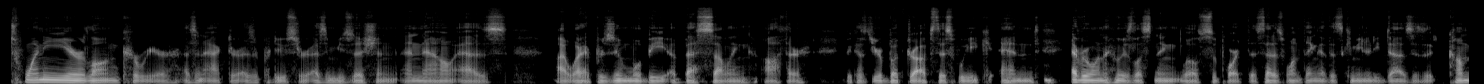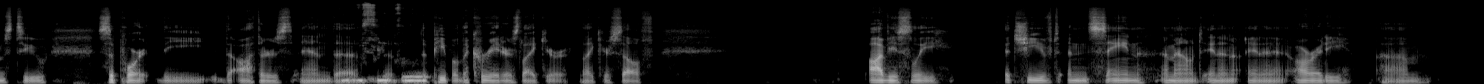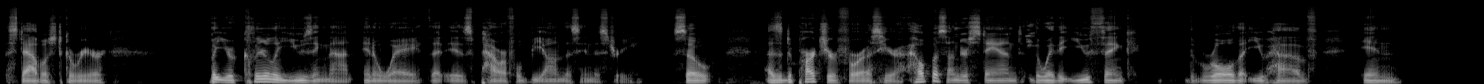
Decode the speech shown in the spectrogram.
20 year long career as an actor, as a producer, as a musician, and now as uh, what I presume will be a best selling author because your book drops this week and mm. everyone who is listening will support this. That is one thing that this community does is it comes to support the the authors and the, the, the people the creators like your like yourself. Obviously achieved an insane amount in an in an already um, established career but you're clearly using that in a way that is powerful beyond this industry. So as a departure for us here, help us understand the way that you think the role that you have in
